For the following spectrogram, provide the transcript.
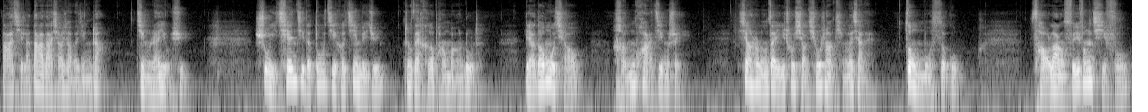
搭起了大大小小的营帐，井然有序。数以千计的都记和禁卫军正在河旁忙碌着，两道木桥横跨泾水。项少龙在一处小丘上停了下来。纵目四顾，草浪随风起伏，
